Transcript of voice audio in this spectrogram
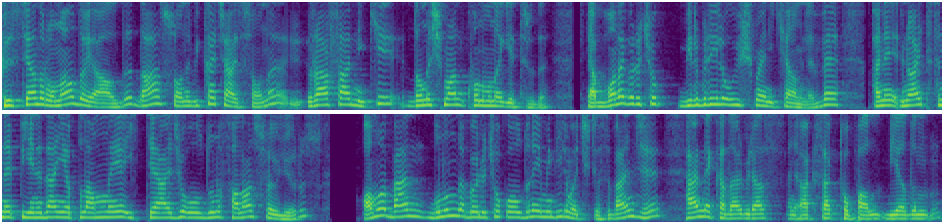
Cristiano Ronaldo'yu aldı. Daha sonra birkaç ay sonra Ralf Rangnick'i danışman konumuna getirdi. Ya bana göre çok birbiriyle uyuşmayan iki hamle ve hani United'ın hep bir yeniden yapılanmaya ihtiyacı olduğunu falan söylüyoruz. Ama ben bunun da böyle çok olduğuna emin değilim açıkçası. Bence her ne kadar biraz hani aksak topal bir adım,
